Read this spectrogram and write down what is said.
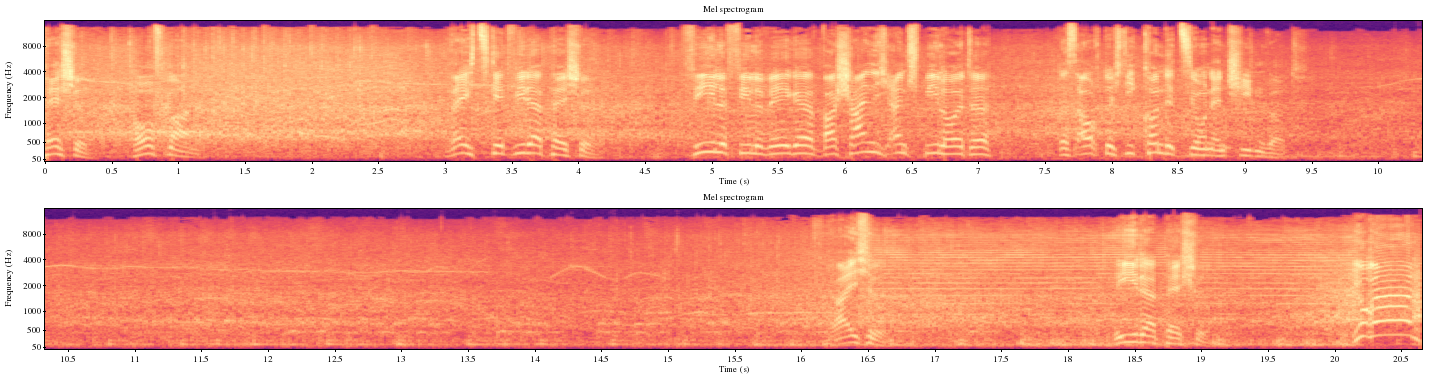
Peschel, Hofmann. Rechts geht wieder Peschel. Viele, viele Wege. Wahrscheinlich ein Spiel heute, das auch durch die Kondition entschieden wird. Reichel. Wieder Peschel. Juran!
